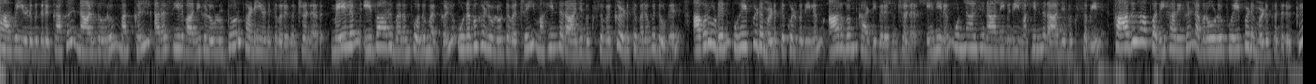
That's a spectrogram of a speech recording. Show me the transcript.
பார்வையிடுவதற்காக நாள்தோறும் மக்கள் அரசியல்வாதிகள் உள்ளிட்டோர் படையெடுத்து வருகின்றனர். மேலும் இவ்வாறு வரும் பொதுமக்கள் உணவுகள் உள்ளிட்டவற்றை மஹிந்த ராஜபக்சவுக்கு எடுத்து வருவதுடன் அவருடன் புகைப்படம் எடுத்துக் கொள்வதிலும் ஆர்வம் காட்டி வருகின்றனர். எனினும் முன்னாள் ஜனாதிபதி மஹிந்த ராஜபக்சவின் பாதுகாப்பு அதிகாரிகள் அவரோடு புகைப்படம் எடுப்பதற்கு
